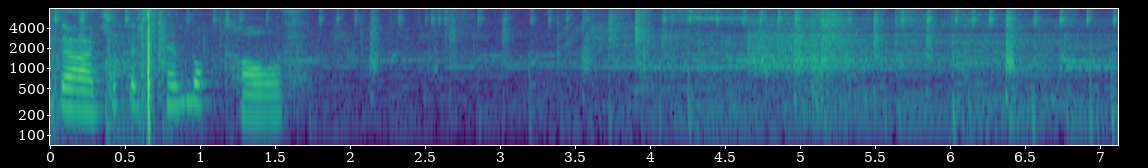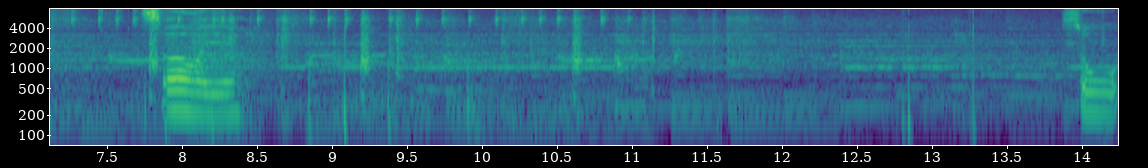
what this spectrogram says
Digga, ich hab jetzt keinen Bock drauf. Sorry. So,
